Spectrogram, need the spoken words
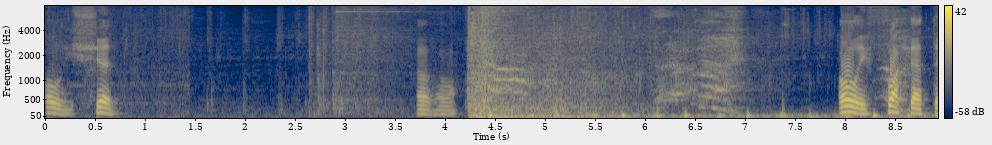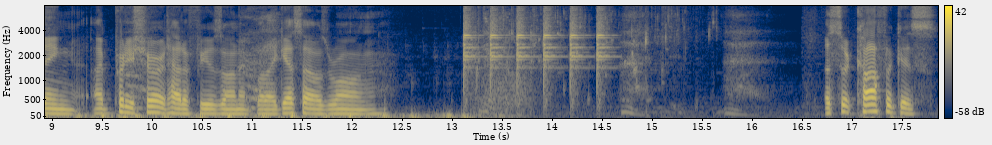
Holy shit. Uh-oh. Holy fuck that thing. I'm pretty sure it had a fuse on it, but I guess I was wrong. A sarcophagus.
